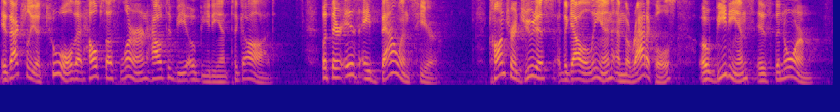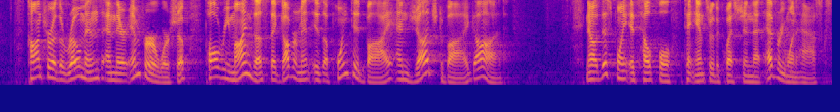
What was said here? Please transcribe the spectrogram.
is actually a tool that helps us learn how to be obedient to God. But there is a balance here. Contra Judas the Galilean and the radicals, obedience is the norm. Contra the Romans and their emperor worship, Paul reminds us that government is appointed by and judged by God. Now, at this point, it's helpful to answer the question that everyone asks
